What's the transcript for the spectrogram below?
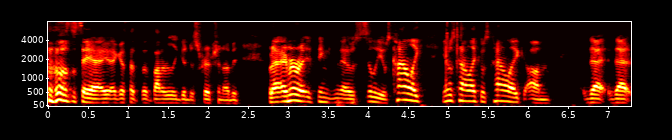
know what else to say. I, I guess that's, not a really good description of it. But I remember thinking that it was silly. It was kind of like you know, it was kind of like it was kind of like um that that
